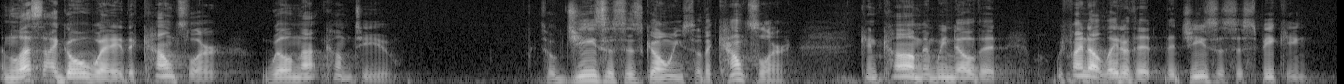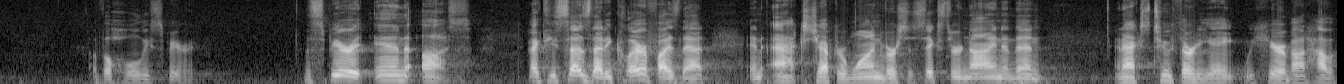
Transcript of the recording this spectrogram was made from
Unless I go away, the counselor will not come to you. So Jesus is going so the counselor can come, and we know that we find out later that, that Jesus is speaking of the Holy Spirit, the Spirit in us. In fact, he says that, he clarifies that in Acts chapter 1, verses 6 through 9, and then in Acts 2.38, we hear about how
